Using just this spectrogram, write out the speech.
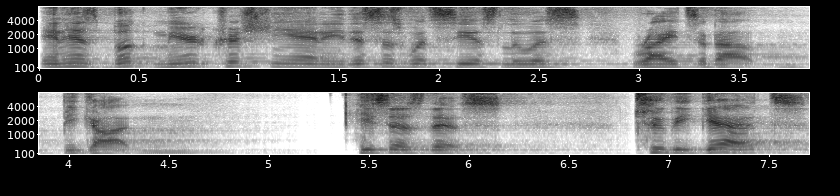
In his book, Mere Christianity, this is what C.S. Lewis writes about begotten. He says this To beget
